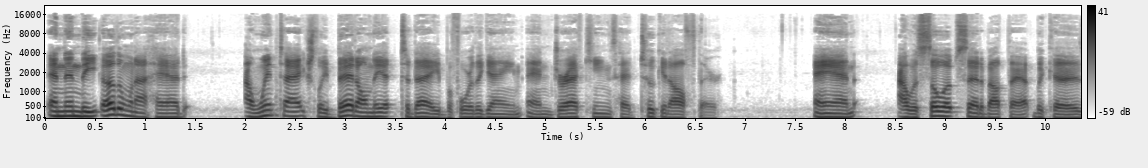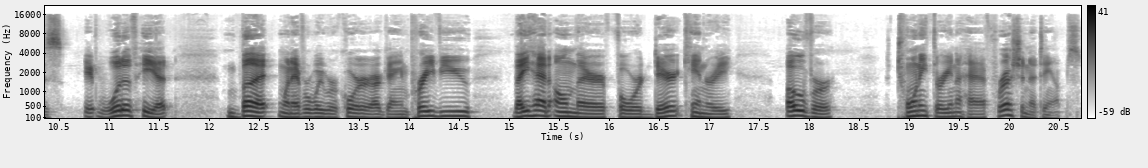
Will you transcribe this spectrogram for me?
and then the other one I had, I went to actually bet on it today before the game, and DraftKings had took it off there, and I was so upset about that because it would have hit, but whenever we recorded our game preview, they had on there for Derrick Henry over 23 and a half rushing attempts.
